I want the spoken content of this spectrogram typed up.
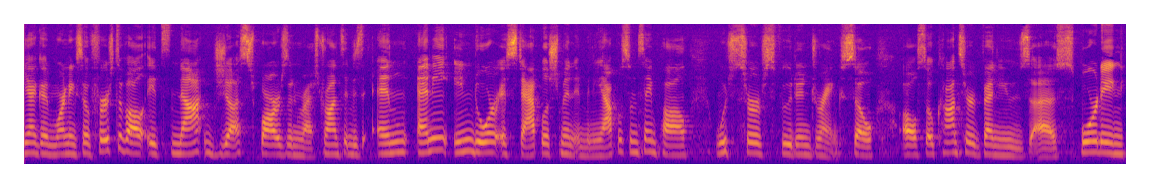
Yeah, good morning. So first of all, it's not just bars and restaurants. It is en- any indoor establishment in Minneapolis and St. Paul which serves food and drink. So also concert venues, uh, sporting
